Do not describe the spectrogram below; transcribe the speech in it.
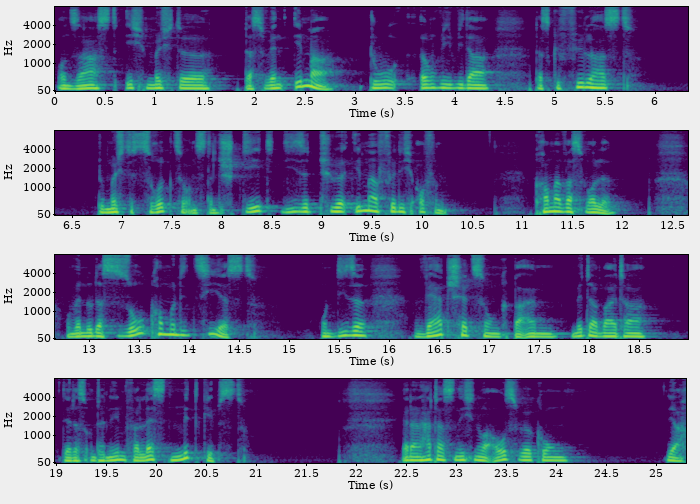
und sagst, ich möchte, dass wenn immer du irgendwie wieder das Gefühl hast, du möchtest zurück zu uns, dann steht diese Tür immer für dich offen. Komme, was wolle. Und wenn du das so kommunizierst und diese Wertschätzung bei einem Mitarbeiter, der das Unternehmen verlässt, mitgibst, ja, dann hat das nicht nur Auswirkungen ja,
